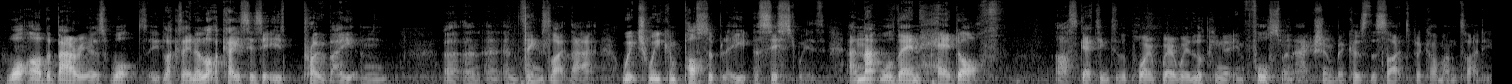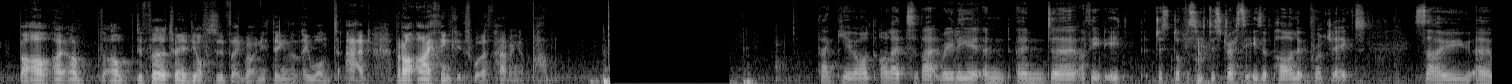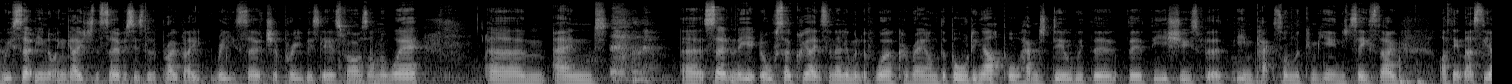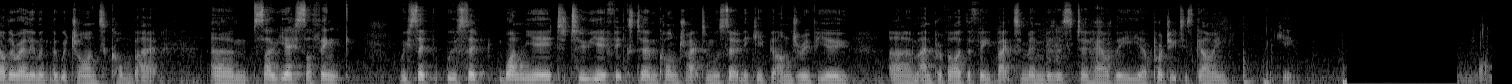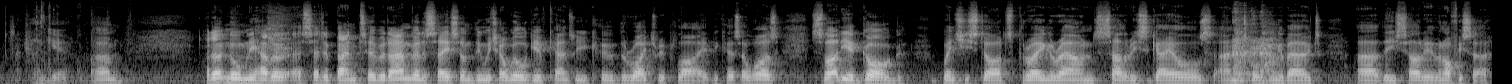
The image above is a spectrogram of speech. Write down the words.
what are the barriers? What, like I say, in a lot of cases, it is probate and, uh, and, and things like that, which we can possibly assist with. And that will then head off us getting to the point where we're looking at enforcement action because the site's become untidy. But I'll, I'll, I'll defer to any of the officers if they've got anything that they want to add. But I, I think it's worth having a punt. Thank you. I'll, I'll add to that really, and and uh, I think it just obviously to stress it is a pilot project. So uh, we've certainly not engaged the services of the probate researcher previously, as far as I'm aware, um, and uh, certainly it also creates an element of work around the boarding up or having to deal with the, the, the issues for the impacts on the community. So I think that's the other element that we're trying to combat. Um, so yes, I think we said we've said one year to two year fixed term contract, and we'll certainly keep it under review um, and provide the feedback to members as to how the uh, project is going. Thank you. Thank you. Um, I don't normally have a, a set of banter, but I am going to say something which I will give Councillor Yacoub the right to reply, because I was slightly agog when she starts throwing around salary scales and talking about uh, the salary of an officer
